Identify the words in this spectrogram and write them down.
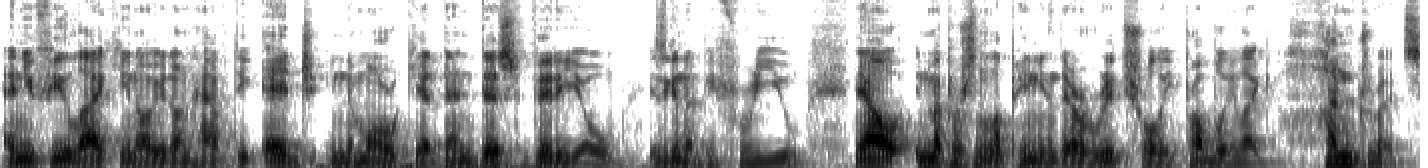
and you feel like you know you don't have the edge in the market, then this video is gonna be for you. Now, in my personal opinion, there are literally probably like hundreds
